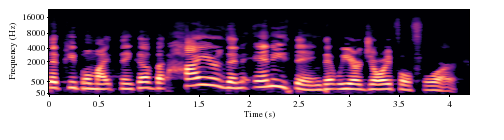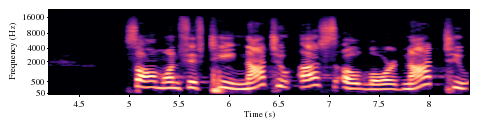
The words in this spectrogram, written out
that people might think of, but higher than anything that we are joyful for. Psalm 115, not to us, O Lord, not to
